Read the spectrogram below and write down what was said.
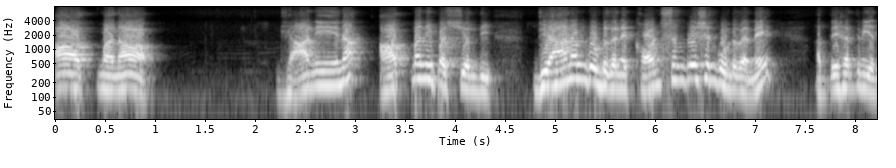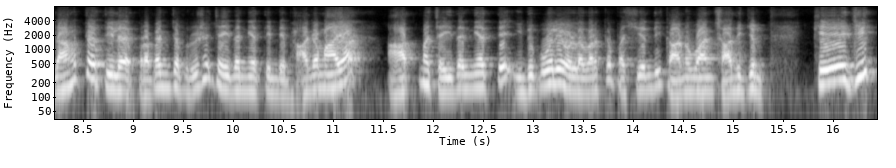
ആത്മന. ധ്യാനേന ആത്മനി പശ്യന്തി. ധ്യാനം കൊണ്ട് തന്നെ കോൺസെൻട്രേഷൻ കൊണ്ട് തന്നെ അദ്ദേഹത്തിന് യഥാർത്ഥത്തിൽ പ്രപഞ്ച പുരുഷ ചൈതന്യത്തിന്റെ ഭാഗമായ ആത്മചൈതന്യത്തെ ഇതുപോലെയുള്ളവർക്ക് പശ്യന്തി കാണുവാൻ സാധിക്കും. കേജിത്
